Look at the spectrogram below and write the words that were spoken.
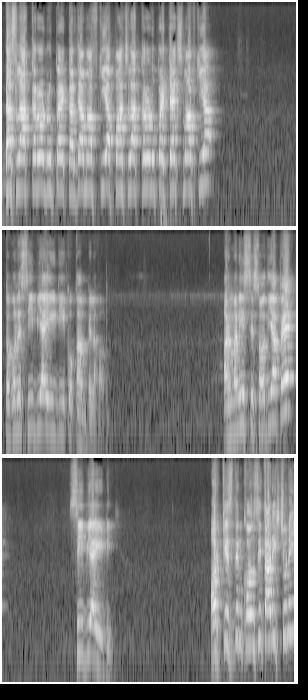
दस लाख करोड़ रुपए कर्जा माफ़ किया, पाँच लाख करोड़ रुपए टैक्स माफ़ किया। तो बोले सीबीआई ईडी को काम पे लगाओ। और मनीष सिसोदिया पे सीबीआई ईडी और किस दिन कौन सी तारीख चुनी?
